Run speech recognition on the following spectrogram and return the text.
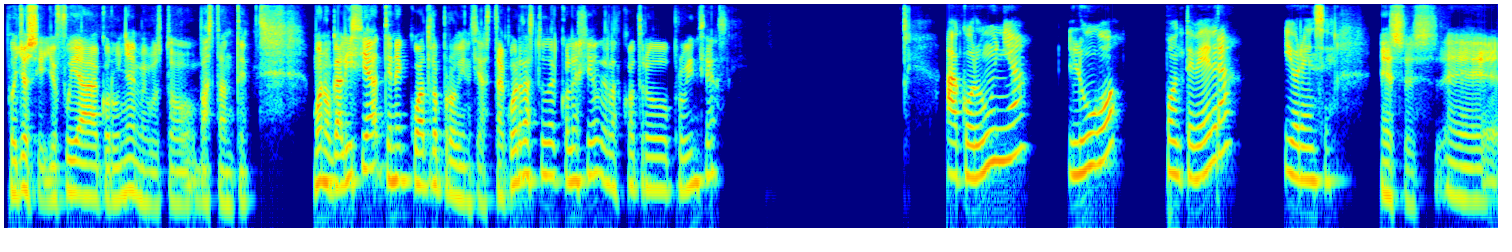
Pues yo sí, yo fui a Coruña y me gustó bastante. Bueno, Galicia tiene cuatro provincias. ¿Te acuerdas tú del colegio de las cuatro provincias? A Coruña, Lugo, Pontevedra y Orense. Eso es. eh,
